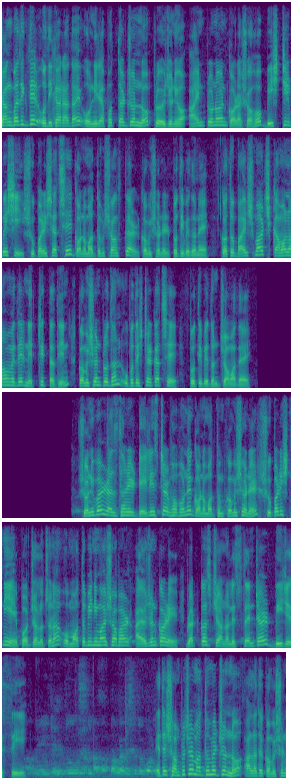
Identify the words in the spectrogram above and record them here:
সাংবাদিকদের অধিকার আদায় ও নিরাপত্তার জন্য প্রয়োজনীয় আইন প্রণয়ন করা সহ বিশটির বেশি সুপারিশ আছে গণমাধ্যম সংস্কার কমিশনের প্রতিবেদনে। গত বাইশ মার্চ কামাল আহমেদের নেতৃত্বাধীন কমিশন প্রধান উপদেষ্টার কাছে প্রতিবেদন জমা দেয়। শনিবার রাজধানীর ডেইলি স্টার ভবনে গণমাধ্যম কমিশনের সুপারিশ নিয়ে পর্যালোচনা ও মতবিনিময় সভার আয়োজন করে ব্রডকাস্ট জার্নালিস্ট সেন্টার বিজেসি। এতে সম্প্রচার মাধ্যমের জন্য আলাদা কমিশন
